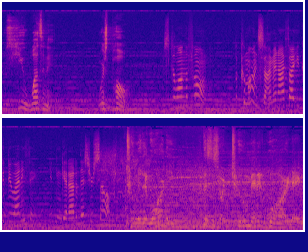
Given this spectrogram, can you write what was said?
It was you, wasn't it? Where's Poe? Still on the phone. But come on, Simon. I thought you could do anything. You can get out of this yourself. Two minute warning. This is your two minute warning.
